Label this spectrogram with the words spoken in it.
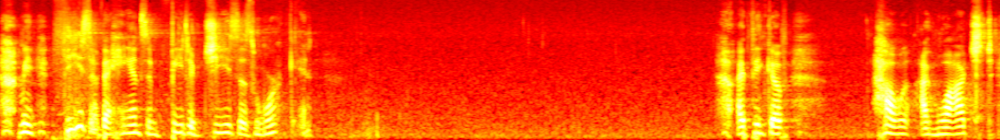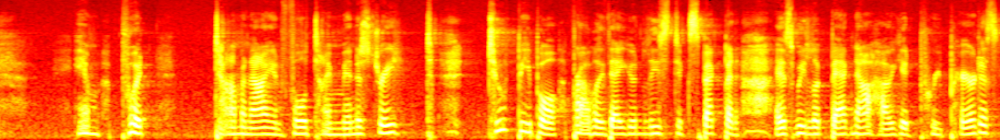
I mean, these are the hands and feet of Jesus working. I think of how I watched him put Tom and I in full time ministry. Two people probably that you'd least expect, but as we look back now, how he had prepared us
